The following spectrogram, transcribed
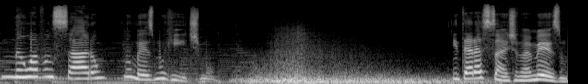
não avançaram no mesmo ritmo. Interessante, não é mesmo?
